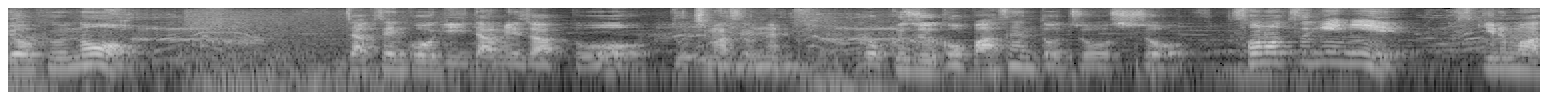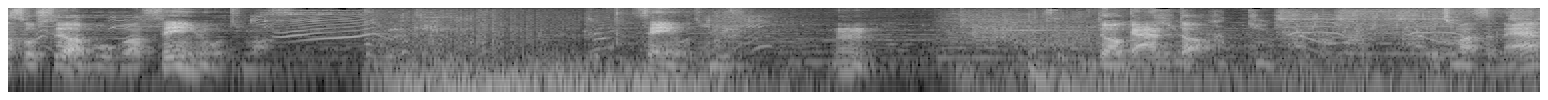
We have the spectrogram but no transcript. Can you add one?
呂布の弱点攻撃ダメージアップを打ちますよね。65%上昇。その次に、スキル回すとしては僕は1000を打ちます。1000を打ちます。うん。ドカンと、打ちますね。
